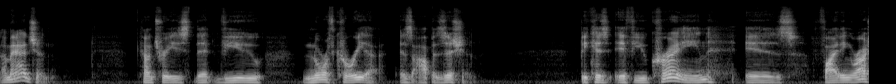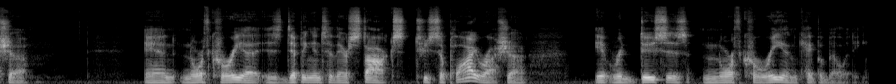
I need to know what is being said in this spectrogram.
imagine. Countries that view North Korea as opposition. Because if Ukraine is fighting Russia and North Korea is dipping into their stocks to supply Russia, it reduces North Korean capability.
